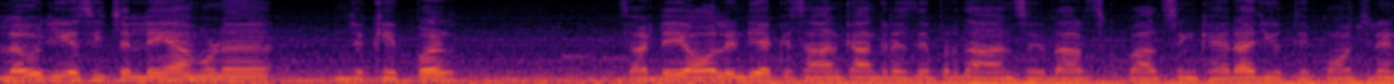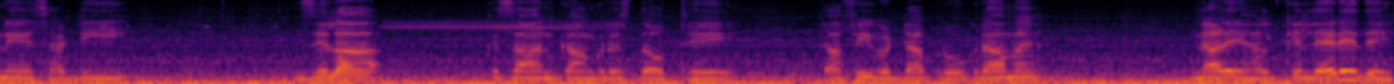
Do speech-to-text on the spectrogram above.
ਲਓ ਜੀ, ਅਸੀਂ ਚੱਲੇ ਆ ਹੁਣ ਜਖੇਪਲ ਸਾਡੇ ਆਲ ਇੰਡੀਆ ਕਿਸਾਨ ਕਾਂਗਰਸ ਦੇ ਪ੍ਰਧਾਨ ਸਰਦਾਰ ਸੁਖਪਾਲ ਸਿੰਘ ਖਹਿਰਾ ਜੀ ਉੱਥੇ ਪਹੁੰਚ ਰਹੇ ਨੇ। ਸਾਡੀ ਜ਼ਿਲ੍ਹਾ ਕਿਸਾਨ ਕਾਂਗਰਸ ਦਾ ਉੱਥੇ ਕਾਫੀ ਵੱਡਾ ਪ੍ਰੋਗਰਾਮ ਹੈ। ਨਾਲੇ ਹਲਕੇ ਲਹਿਰੇ ਦੇ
